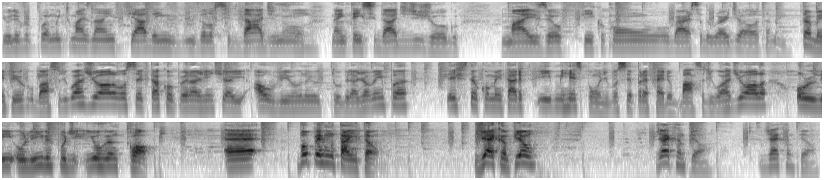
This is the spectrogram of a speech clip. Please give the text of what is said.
e o Liverpool é muito mais na enfiada em velocidade, no, na intensidade de jogo. Mas eu fico com o Barça do Guardiola também. Também fico com o Barça de Guardiola. Você que tá acompanhando a gente aí ao vivo no YouTube da Jovem Pan, deixe seu comentário e me responde. Você prefere o Barça de Guardiola ou o Liverpool de Jurgen Klopp? É, vou perguntar então. Já é campeão? Já é campeão. Já é campeão.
